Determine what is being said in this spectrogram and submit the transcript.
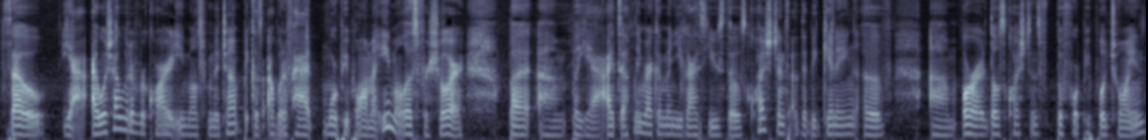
So yeah, I wish I would have required emails from the jump because I would have had more people on my email list for sure. But um, but yeah, I definitely recommend you guys use those questions at the beginning of um, or those questions before people join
